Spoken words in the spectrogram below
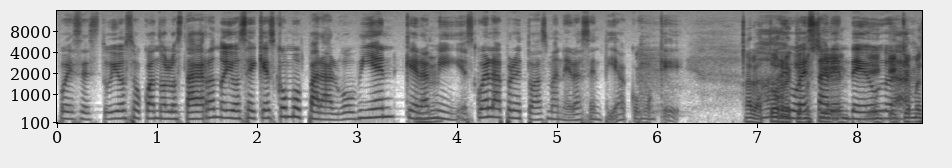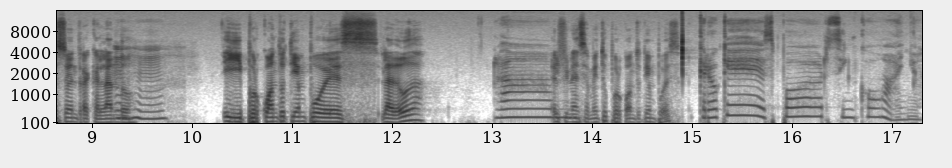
pues es tuyo. So, cuando lo está agarrando, yo sé que es como para algo bien, que era mi escuela, pero de todas maneras sentía como que... a la torre, voy ¿qué a me estar estoy- en en- en deuda. qué me estoy entracalando? ¿Y por cuánto tiempo es la deuda? ¿El Am, financiamiento por cuánto tiempo es? Creo que es por cinco años.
